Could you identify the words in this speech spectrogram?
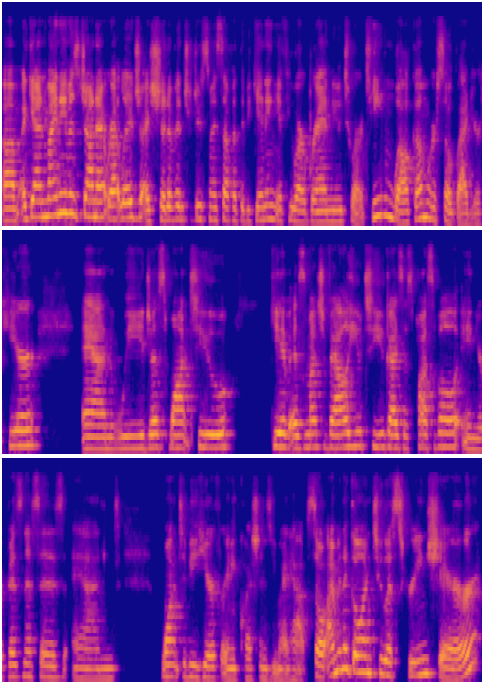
um, again my name is Johnette Rutledge. I should have introduced myself at the beginning. If you are brand new to our team welcome. We're so glad you're here. And we just want to give as much value to you guys as possible in your businesses and want to be here for any questions you might have. So I'm going to go into a screen share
